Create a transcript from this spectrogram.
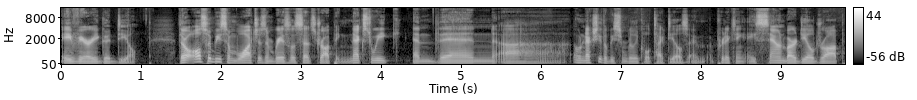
a very good deal. There'll also be some watches and bracelet sets dropping next week. And then, uh, oh, next week there'll be some really cool tech deals. I'm predicting a soundbar deal drop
